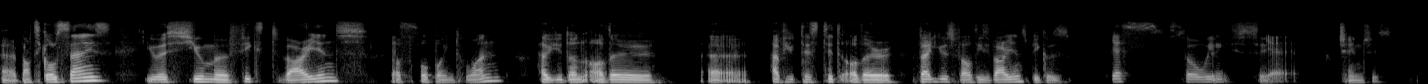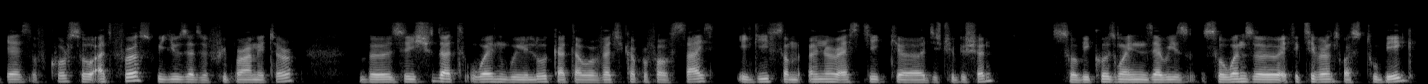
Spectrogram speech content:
uh, particle size, you assume a fixed variance of 0.1. Have you done other, uh, have you tested other values for these variance? Because yes, so we, yeah. changes. Yes, of course. So at first we use as a free parameter, but the issue that when we look at our vertical profile of size, it gives some unrealistic uh, distribution. So because when there is, so when the effective variance was too big,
